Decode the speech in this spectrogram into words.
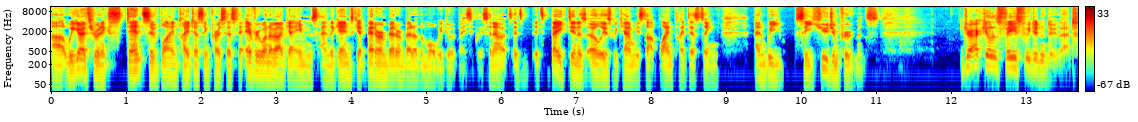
Uh, we go through an extensive blind playtesting process for every one of our games, and the games get better and better and better the more we do it. Basically, so now it's it's it's baked in as early as we can. We start blind playtesting, and we see huge improvements. Dracula's Feast, we didn't do that.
